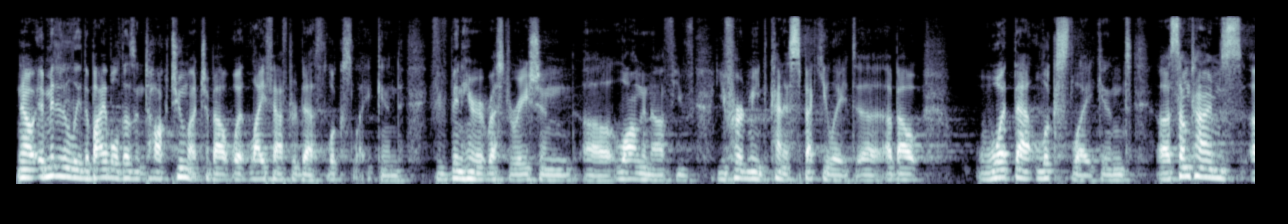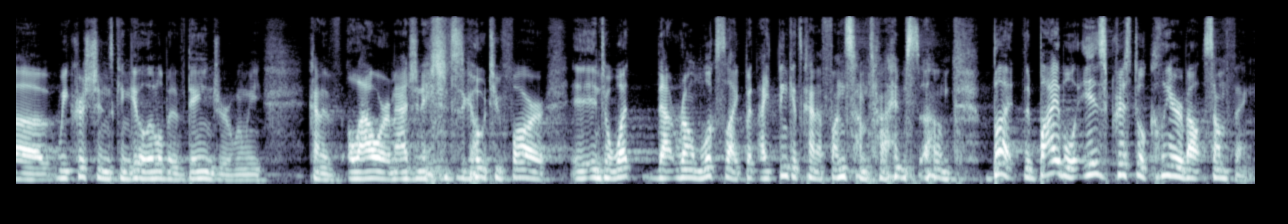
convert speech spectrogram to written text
Now, admittedly, the Bible doesn't talk too much about what life after death looks like. And if you've been here at Restoration uh, long enough, you've, you've heard me kind of speculate uh, about what that looks like. And uh, sometimes uh, we Christians can get a little bit of danger when we kind of allow our imaginations to go too far into what that realm looks like. But I think it's kind of fun sometimes. Um, but the Bible is crystal clear about something,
